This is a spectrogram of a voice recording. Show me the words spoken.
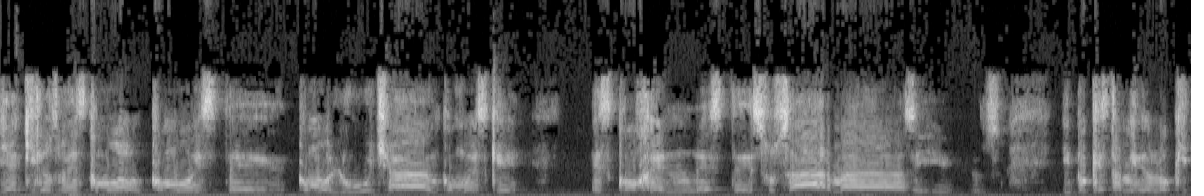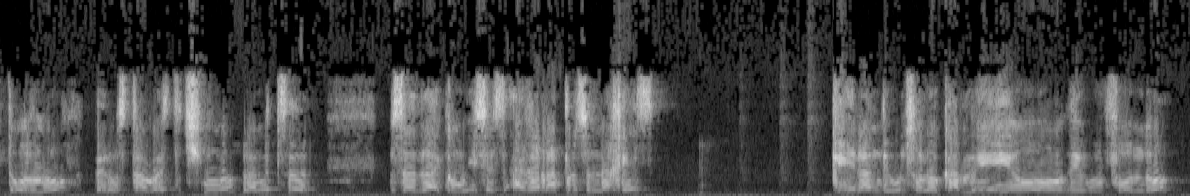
Y aquí los ves como, como este, cómo luchan, cómo es que escogen este sus armas y pues, y porque están medio loquitos, ¿no? Pero está, está chingo, la neta. O sea, como dices, agarrar personajes que eran de un solo cameo, de un fondo,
